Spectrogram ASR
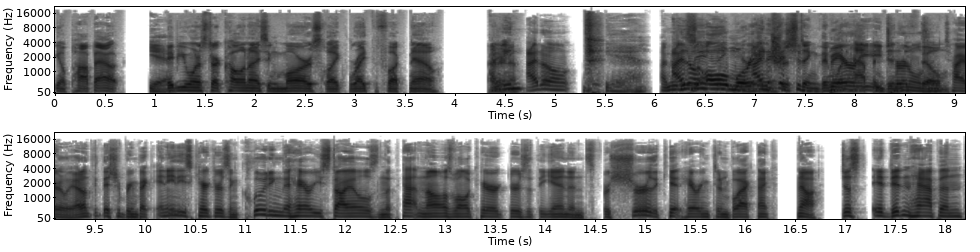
you know pop out. Yeah, Maybe you want to start colonizing Mars like right the fuck now. I don't mean, know. I don't. yeah. I mean, I don't all more I think they should interesting than what bury happened in the Eternals film. entirely. I don't think they should bring back any of these characters, including the Harry Styles and the Patton Oswalt characters at the end, and for sure the Kit Harington Black Knight. No, just it didn't happen.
